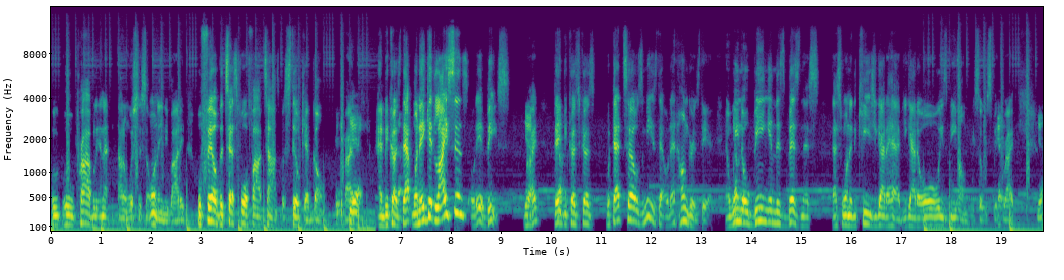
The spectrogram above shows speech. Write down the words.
who, who probably, and I, I, don't wish this on anybody, who failed the test four or five times but still kept going, right? Yeah. And because yeah. that when they get licensed, oh, they're beasts, yeah. right? They because because what that tells me is that oh, that hunger is there. And we know being in this business, that's one of the keys you got to have. You got to always be hungry, so to speak, right? Yeah.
